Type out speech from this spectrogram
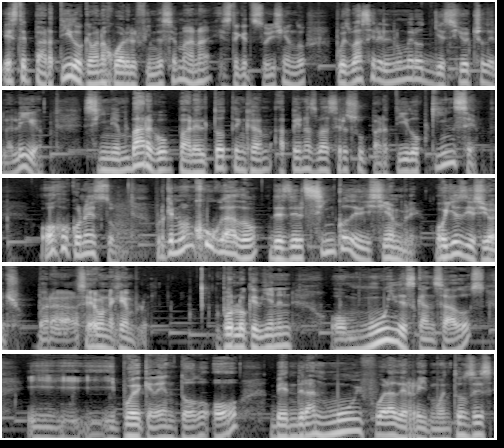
este partido que van a jugar el fin de semana, este que te estoy diciendo, pues va a ser el número 18 de la liga. Sin embargo, para el Tottenham apenas va a ser su partido 15. Ojo con esto, porque no han jugado desde el 5 de diciembre. Hoy es 18, para hacer un ejemplo. Por lo que vienen o muy descansados y, puede que den todo o vendrán muy fuera de ritmo. Entonces,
